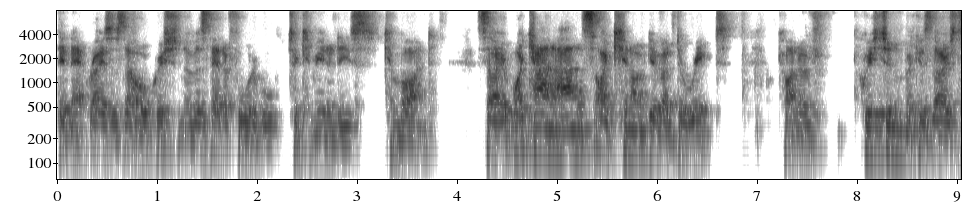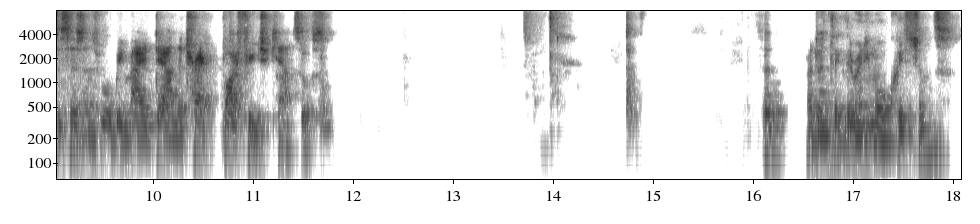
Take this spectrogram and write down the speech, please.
then that raises the whole question of is that affordable to communities combined? So I can't answer, I cannot give a direct kind of question because those decisions will be made down the track by future councils. I don't think there are any more questions.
